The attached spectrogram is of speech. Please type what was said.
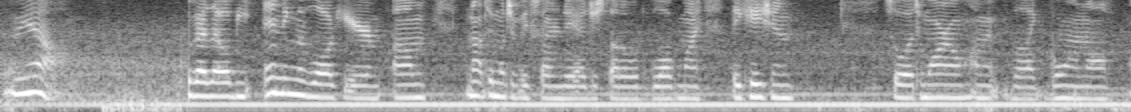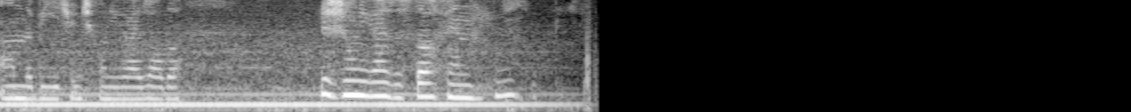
So yeah. So guys, I will be ending the vlog here. Um, not too much of an exciting day. I just thought I would vlog my vacation. So uh, tomorrow I'm like going off on the beach and showing you guys all the, just showing you guys the stuff and yeah.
